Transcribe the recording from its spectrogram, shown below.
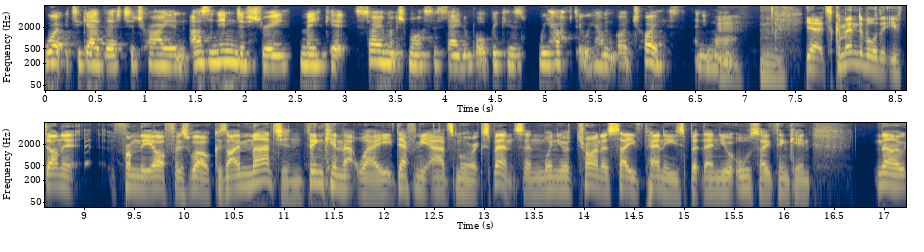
work together to try and as an industry make it so much more sustainable because we have to we haven't got a choice anymore. Yeah, it's commendable that you've done it from the off as well, because I imagine thinking that way definitely adds more expense. And when you're trying to save pennies, but then you're also thinking, no,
